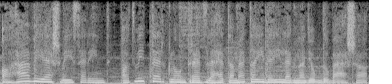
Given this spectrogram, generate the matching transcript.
A HVSV szerint a Twitter klón Threads lehet a meta idei legnagyobb dobása.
